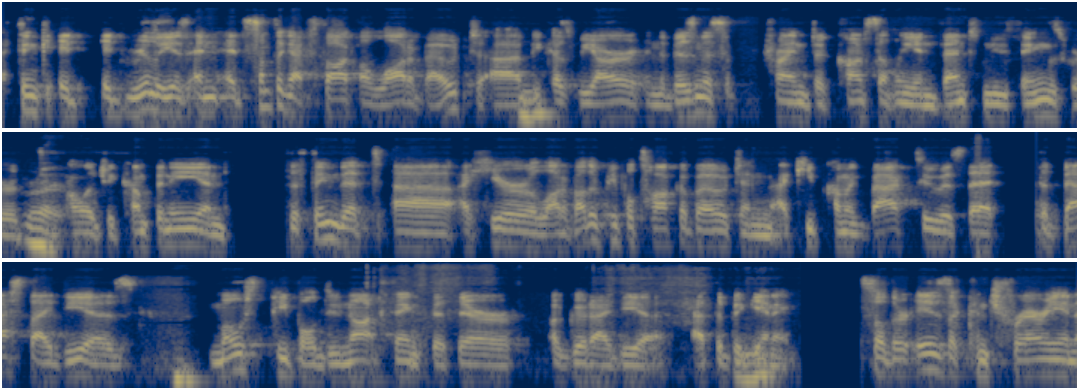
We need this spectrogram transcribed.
I think it it really is, and it's something I've thought a lot about uh, mm-hmm. because we are in the business of trying to constantly invent new things. We're a right. technology company, and the thing that uh, I hear a lot of other people talk about, and I keep coming back to, is that the best ideas, most people do not think that they're a good idea at the mm-hmm. beginning. So there is a contrarian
